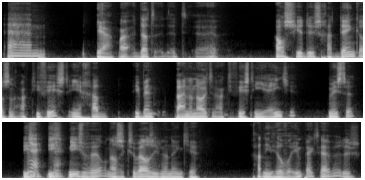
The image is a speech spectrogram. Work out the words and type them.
Ehm, Ja, maar dat, het, eh, als je dus gaat denken als een activist en je, gaat, je bent bijna nooit een activist in je eentje. Tenminste, die, Nee, die nee. ziet niet zoveel. En als ik ze wel zie, dan denk je, gaat niet heel veel impact hebben. Dus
